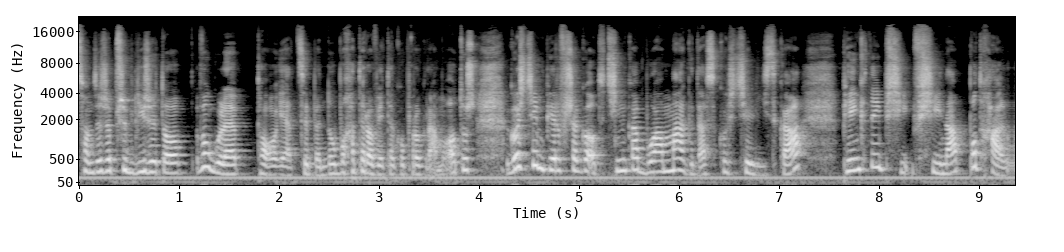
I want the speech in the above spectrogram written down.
sądzę, że przybliży to w ogóle to, jacy będą bohaterowie tego programu. Otóż gościem pierwszego odcinka była Magda z Kościeliska, pięknej psi, wsi na Podhalu.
